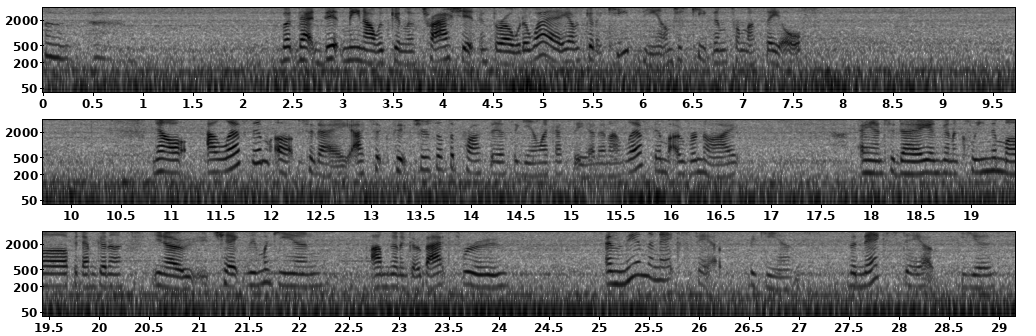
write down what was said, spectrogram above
but that didn't mean I was going to trash it and throw it away. I was going to keep them, just keep them for myself. Now, I left them up today. I took pictures of the process again, like I said, and I left them overnight. And today I'm going to clean them up and I'm going to, you know, check them again. I'm going to go back through. And then the next step begins. The next step is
